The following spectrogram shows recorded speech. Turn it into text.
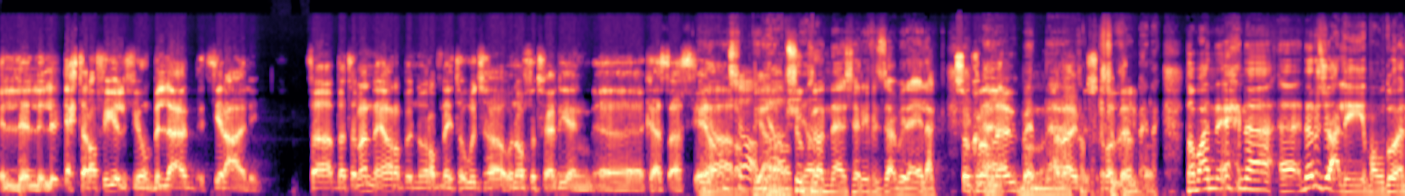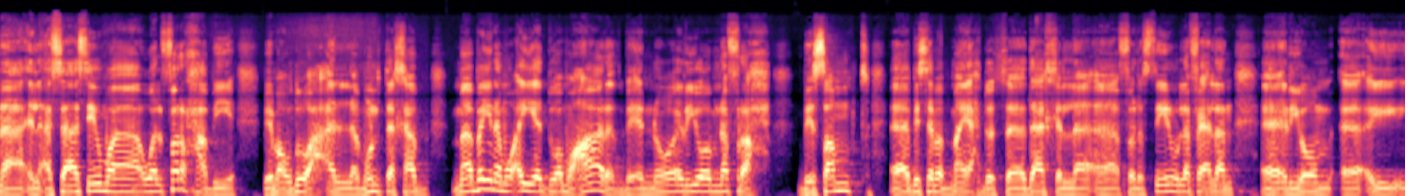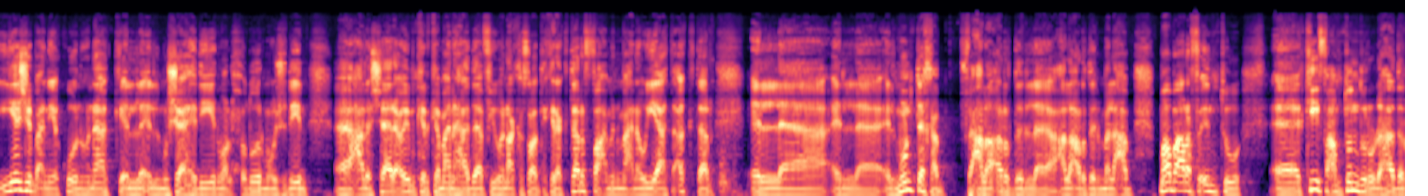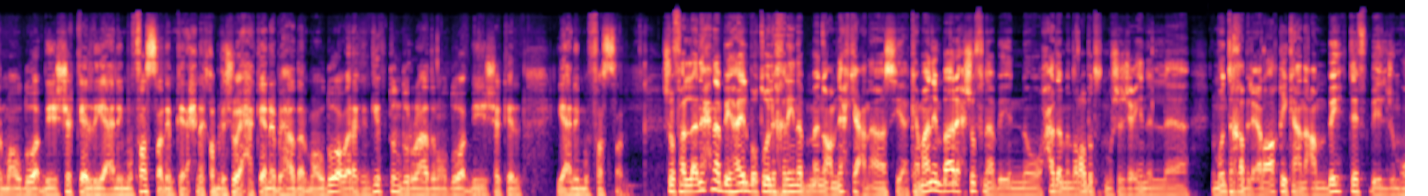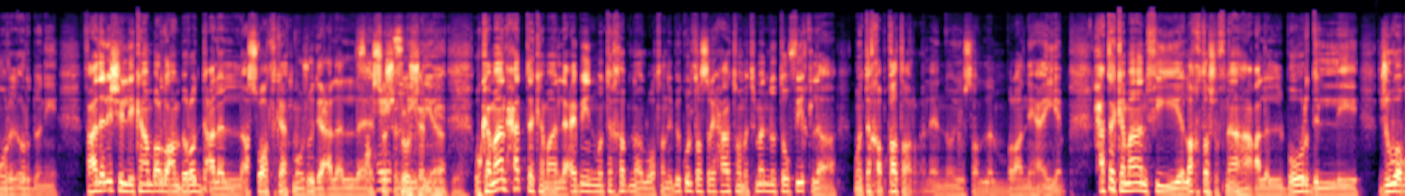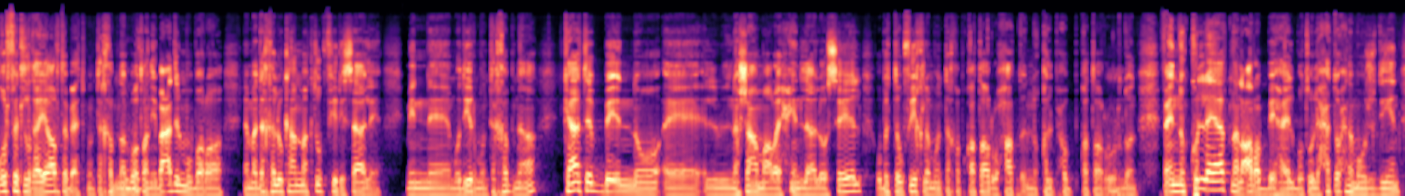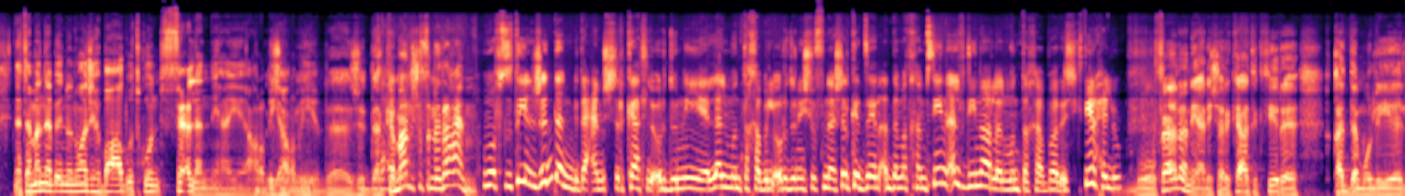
ال ال الاحترافية اللي فيهم باللعب كثير عالي فبتمنى يا رب إنه ربنا يتوجها ونأخذ فعليا آه، كأس آسيا. يا, يا رب شاء رب الله. يا يا رب. شكرا شريف الزعبي لك شكرا آه، لكم حبايبي. شكرا لكم. لك. طبعا إحنا آه، نرجع لموضوعنا الأساسي وما- والفرحة ب- بموضوع المنتخب. ما بين مؤيد ومعارض بأنه اليوم نفرح بصمت آه، بسبب ما يحدث آه، داخل آه، فلسطين. ولا فعلا اليوم يجب أن يكون هناك ال- المشاهدين والحضور موجودين على الشارع. ويمكن كمان هذا في هناك صوت لك ترفع من معنويات أكثر المنتخب على أرض على أرض الملعب. ما بعرف أنتم كيف عم تنظروا لهذا الموضوع بشكل يعني مفصل؟ يمكن إحنا قبل شوي حكينا بهذا الموضوع ولكن كيف تنظروا لهذا الموضوع بشكل يعني مفصل؟ شوف هلأ نحن بهاي البطولة خلينا بما إنه عم نحكي عن آسيا كمان امبارح شفنا بإنه حدا من رابطه مشجعين ال- المنتخب العراقي كان عم بيهتف بالجمهور الأردني. فهذا الشيء اللي كان برضه عم برد على الأصوات اللي كانت موجودة على ال social ال social media. media. وكمان حتى كمان لاعبين منتخبنا الوطني بكل تصريحاتهم تمنوا التوفيق لمنتخب قطر لأنه يوصل للمباراة النهائية. حتى كمان في لقطة شفناها على البورد اللي جوا غرفة الغيار تبعت منتخبنا. الوطني بعد المباراة لما دخلوا كان مكتوب في رسالة من مدير منتخبنا كاتب بإنه آه، النشامة رايحين للوسيل وبالتوفيق لمنتخب قطر وحاط إنه قلب حب قطر والاردن فإنه كلياتنا العرب بهاي البطولة حتى وإحنا موجودين نتمنى بإنه نواجه بعض وتكون فعلا نهايه عربية عربية. جدا. صحيح. كمان شفنا دعم. ومبسوطين جدا بدعم الشركات الأردنية للمنتخب الأردني. شفنا شركة زين قدمت 50 ألف دينار للمنتخب. هذا شيء كتير حلو. وفعلا يعني شركات كثير قدموا ل-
